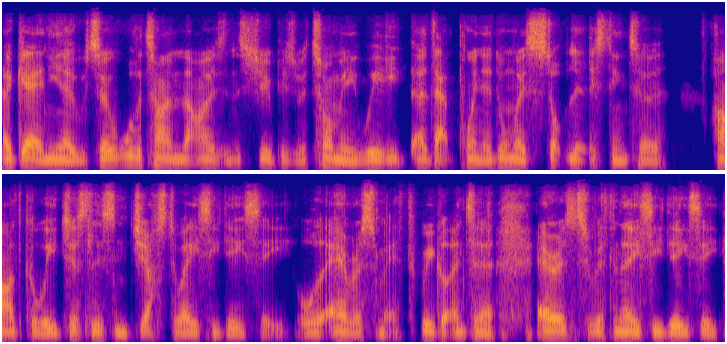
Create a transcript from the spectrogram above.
again, you know, so all the time that I was in the stupids with Tommy, we at that point had almost stopped listening to hardcore, we just listened just to ACDC or Aerosmith. We got into Aerosmith and ACDC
